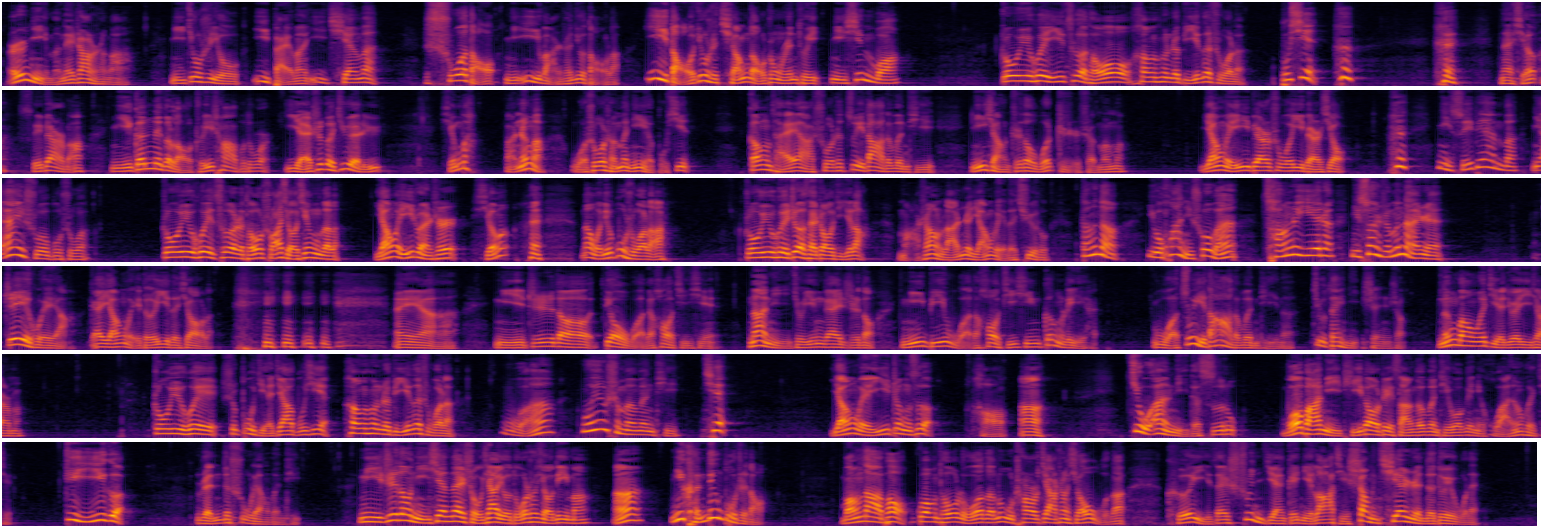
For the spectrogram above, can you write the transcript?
而你们那账上啊，你就是有一百万、一千万，说倒你一晚上就倒了，一倒就是墙倒众人推，你信不？周玉慧一侧头，哼哼着鼻子说了：“不信。”哼，哼。那行，随便吧啊！你跟那个老锤差不多，也是个倔驴，行吧？反正啊，我说什么你也不信。刚才呀，说这最大的问题，你想知道我指什么吗？杨伟一边说一边笑，哼，你随便吧，你爱说不说。周玉慧侧着头耍小性子了。杨伟一转身，行，哼，那我就不说了啊。周玉慧这才着急了，马上拦着杨伟的去路。等等，有话你说完。藏着掖着，你算什么男人？这回呀，该杨伟得意的笑了。哎呀，你知道吊我的好奇心，那你就应该知道，你比我的好奇心更厉害。我最大的问题呢，就在你身上，能帮我解决一下吗？周玉慧是不解加不屑，哼哼着鼻子说了：“我我有什么问题？切！”杨伟一正色：“好啊。”就按你的思路，我把你提到这三个问题，我给你还回去。第一个，人的数量问题，你知道你现在手下有多少小弟吗？啊，你肯定不知道。王大炮、光头骡子、陆超加上小五子，可以在瞬间给你拉起上千人的队伍来。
